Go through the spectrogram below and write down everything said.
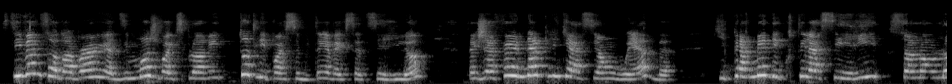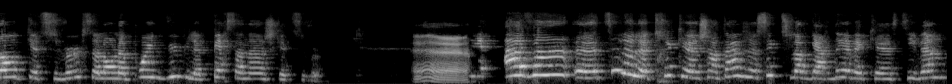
Steven Soderbergh a dit Moi, je vais explorer toutes les possibilités avec cette série-là. Fait que j'ai fait une application web qui permet d'écouter la série selon l'ordre que tu veux, selon le point de vue puis le personnage que tu veux. Hein? Avant, euh, tu sais, là, le truc, euh, Chantal, je sais que tu l'as regardé avec euh, Steven.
